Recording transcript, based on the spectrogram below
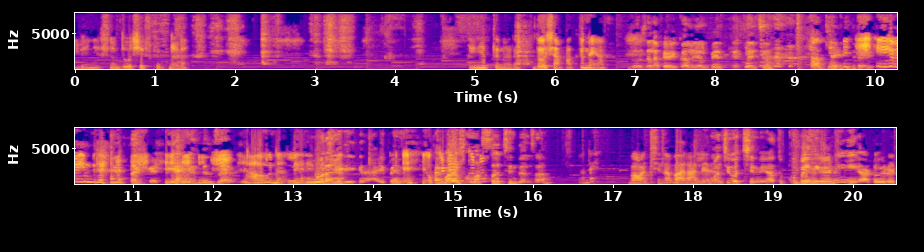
వీడేం చేస్తున్నా దోశ వేసుకుంటున్నాడా? ఏం చెప్తున్నారా? దోశ? అత్తున్నాయా? దోశల ఫెవికాల్ కలిపి ఎట్లా ఇచ్చినా అట్లా అయింది. ఏమైందిరా? ఎంత గట్టిగా అయింది తెలుసా? అది? అవునా? మస్తు వచ్చింది తెలుసా? అంటే బాగా వచ్చిందా? బాగా రాలేదా? మంచిగా వచ్చింది. అతుక్కుపోయింది కానీ అటు ఇటు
